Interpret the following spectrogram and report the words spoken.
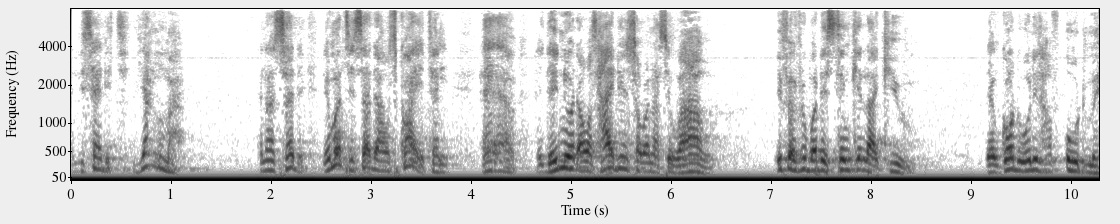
And he said it, young man. And I said, The moment he said, I was quiet and uh, they knew that I was hiding someone. I said, Wow, if everybody is thinking like you, then God will only have old men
